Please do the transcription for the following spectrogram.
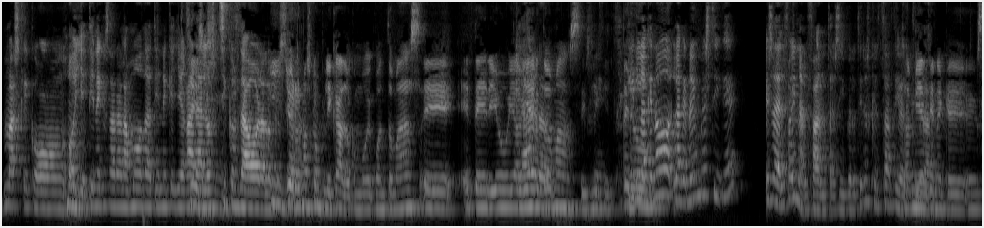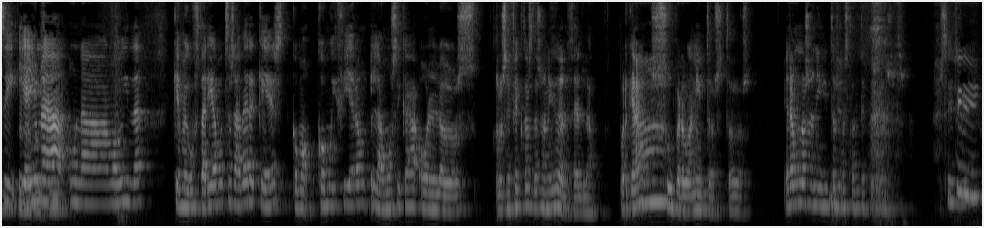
más que con, Mm. oye, tiene que estar a la moda, tiene que llegar Sí, a los sí. chicos de ahora, lo Y que yo sea. es más complicado, como que cuanto más eh, etéreo y Claro, abierto, más difícil. Y la que, no, la que no investigué es la del Final Fantasy, pero tienes que estar divertida. también tiene que... Sí, y hay una, una movida que me gustaría mucho saber, que es como cómo hicieron la música o los, los efectos de sonido del Zelda. Porque eran Ah. súper bonitos todos. Eran unos soniditos bastante curiosos. Sí.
